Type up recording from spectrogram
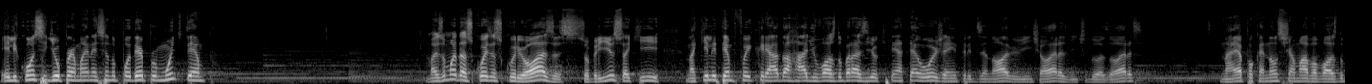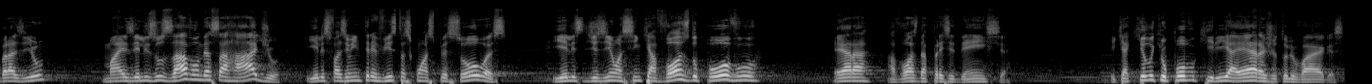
ele conseguiu permanecer no poder por muito tempo. Mas uma das coisas curiosas sobre isso é que naquele tempo foi criada a Rádio Voz do Brasil, que tem até hoje entre 19 e 20 horas, 22 horas. Na época não se chamava Voz do Brasil, mas eles usavam dessa rádio e eles faziam entrevistas com as pessoas e eles diziam assim que a voz do povo era a voz da presidência e que aquilo que o povo queria era Getúlio Vargas.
